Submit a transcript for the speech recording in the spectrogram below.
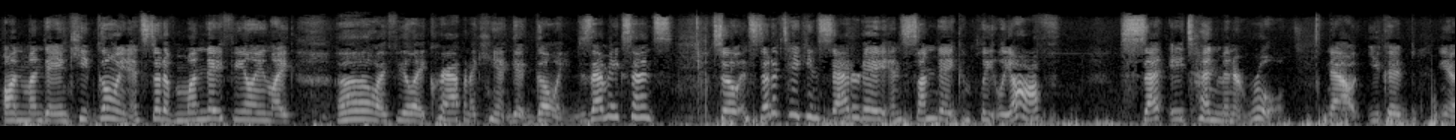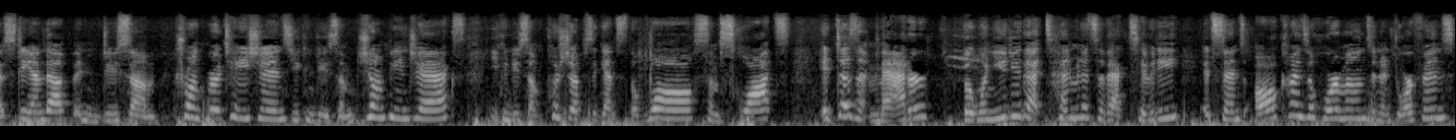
on Monday and keep going instead of Monday feeling like, oh, I feel like crap and I can't get going. Does that make sense? So instead of taking Saturday and Sunday completely off, set a 10 minute rule. Now you could, you know, stand up and do some trunk rotations. You can do some jumping jacks. You can do some push-ups against the wall, some squats. It doesn't matter. But when you do that 10 minutes of activity, it sends all kinds of hormones and endorphins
